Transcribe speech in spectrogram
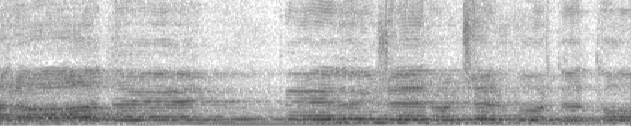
arate pe îngerul cel purtător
